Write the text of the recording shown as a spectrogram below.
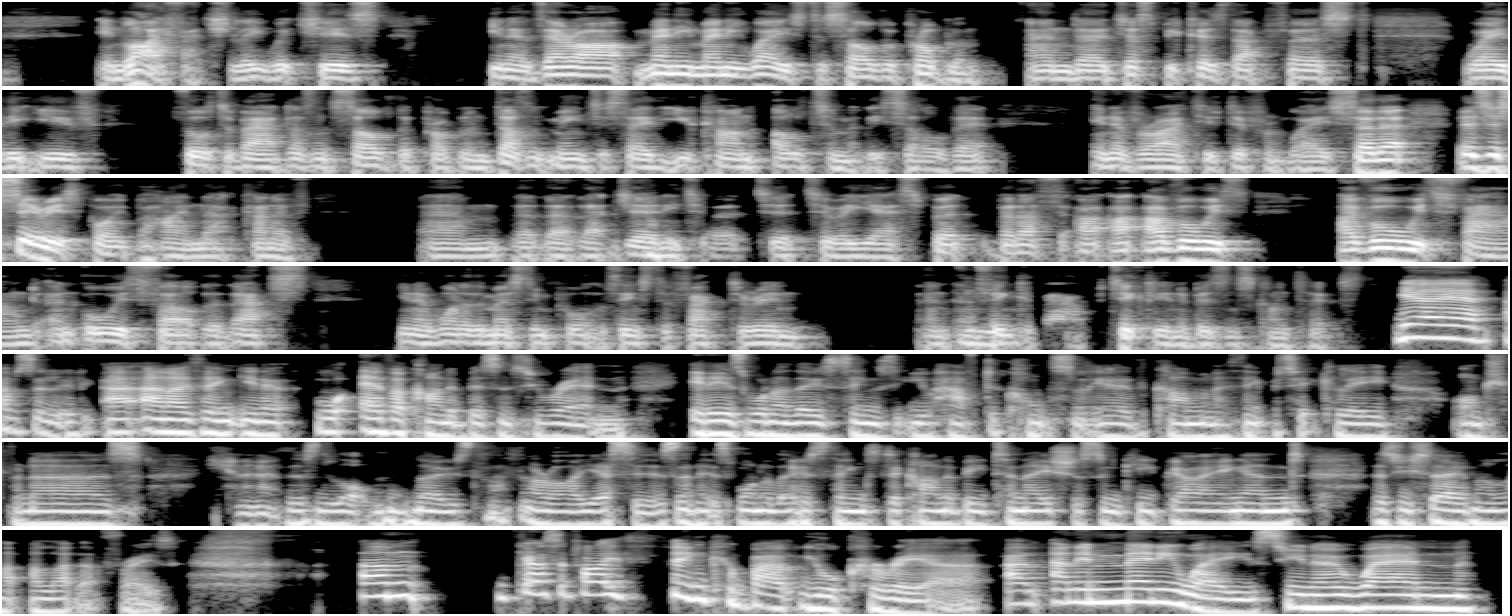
in life, actually, which is, you know, there are many, many ways to solve a problem. And uh, just because that first way that you've thought about doesn't solve the problem doesn't mean to say that you can't ultimately solve it. in a variety of different ways. So that there's a serious point behind that kind of um, that, that that journey to a to, to a yes. But but I, I I've always I've always found and always felt that that's you know one of the most important things to factor in and, and mm-hmm. think about, particularly in a business context. Yeah, yeah, absolutely. And I think, you know, whatever kind of business you're in, it is one of those things that you have to constantly overcome. And I think, particularly entrepreneurs, you know, there's a lot more no's than there are yeses. And it's one of those things to kind of be tenacious and keep going. And as you say, and I, li- I like that phrase. Um, Gaz, if I think about your career, and, and in many ways, you know, when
